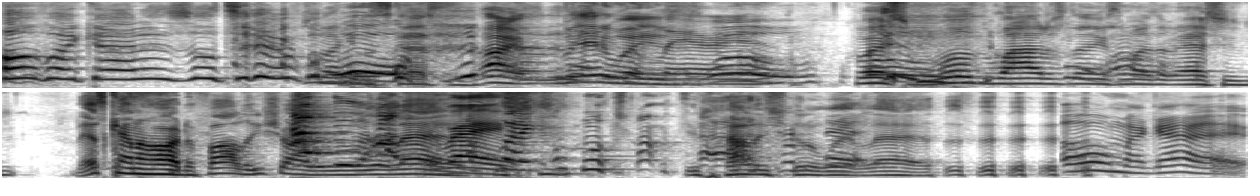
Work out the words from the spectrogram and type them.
Oh my god, that's so terrible. Like disgusting. All right, but anyways, question: What was the wildest thing somebody ever asked you? That's kind of hard to follow. You should have went last. Right. like You probably should have went last. Oh my god.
